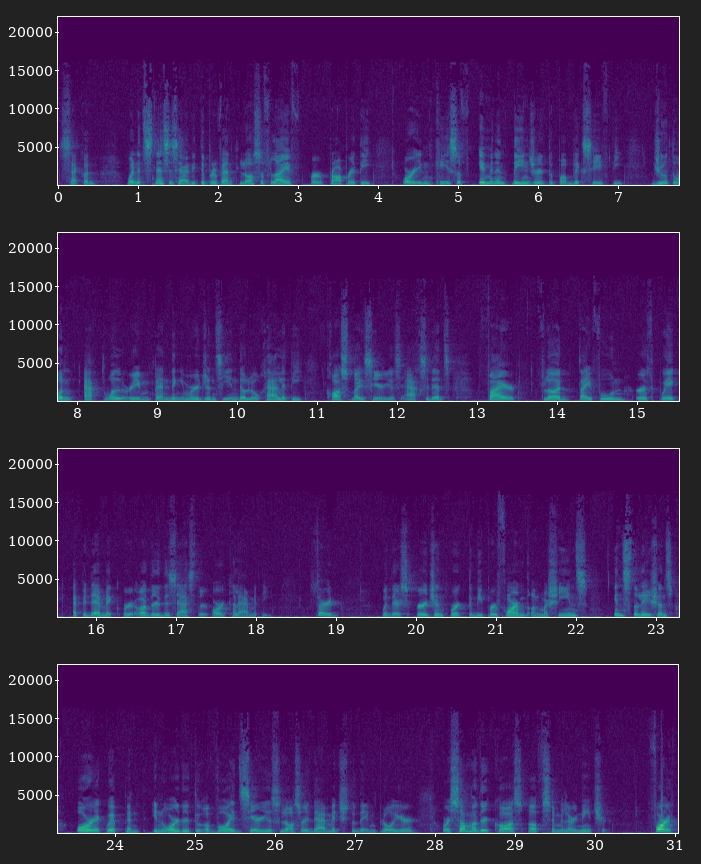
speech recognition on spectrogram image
Second, when it's necessary to prevent loss of life or property, or in case of imminent danger to public safety due to an actual or impending emergency in the locality caused by serious accidents, fire, flood, typhoon, earthquake, epidemic, or other disaster or calamity. Third, when there's urgent work to be performed on machines, installations, or equipment in order to avoid serious loss or damage to the employer or some other cause of similar nature. Fourth,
